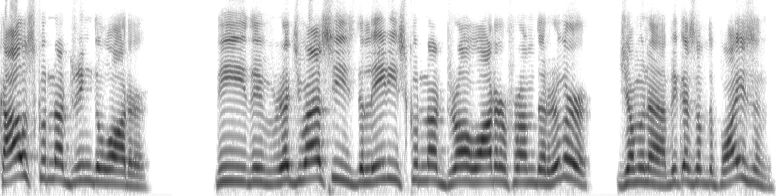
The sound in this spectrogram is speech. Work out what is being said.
Cows could not drink the water. The the Vrajvasis, the ladies, could not draw water from the river Jamuna because of the poison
